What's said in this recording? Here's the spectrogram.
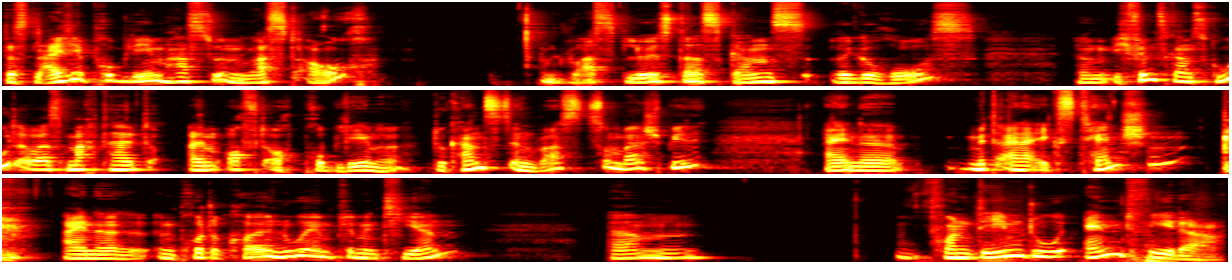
das gleiche Problem hast du in Rust auch. Und Rust löst das ganz rigoros. Ähm, ich finde es ganz gut, aber es macht halt einem oft auch Probleme. Du kannst in Rust zum Beispiel eine, mit einer Extension eine, ein Protokoll nur implementieren, ähm, von dem du entweder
